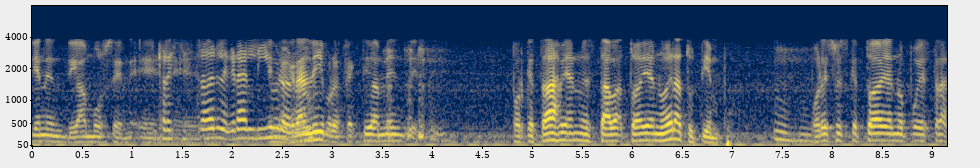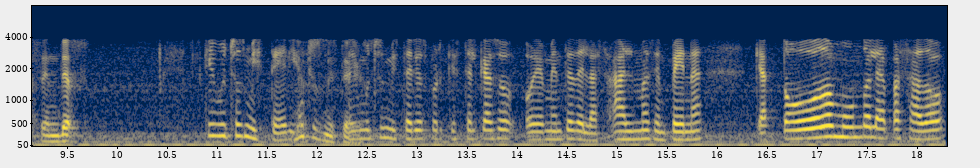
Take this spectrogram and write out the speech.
tienen, digamos, en, en- Registrado en el gran libro. en el gran libro, efectivamente, porque todavía no estaba, todavía no era tu tiempo. Por eso es que todavía no puedes trascender. Es que hay muchos misterios. Muchos misterios. Hay muchos misterios porque está el caso, obviamente, de las almas en pena, que a todo mundo le ha pasado,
